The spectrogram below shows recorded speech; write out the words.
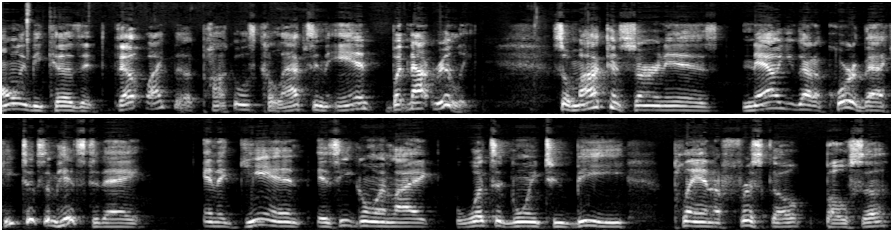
only because it felt like the pocket was collapsing in, but not really. So my concern is now you got a quarterback. He took some hits today, and again, is he going like, what's it going to be playing a Frisco, Bosa,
